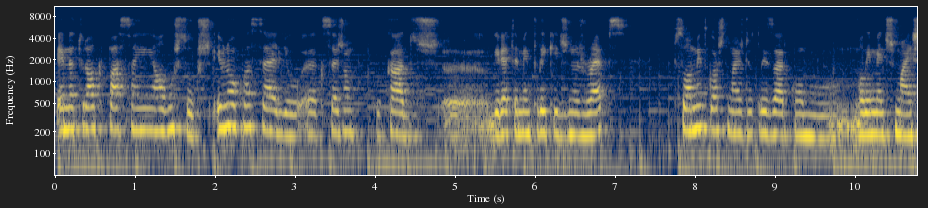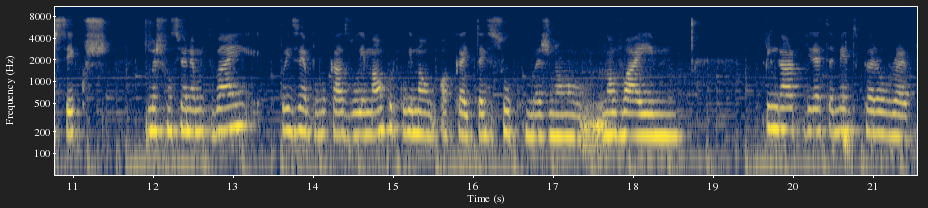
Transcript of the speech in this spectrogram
é natural que passem alguns sucos. Eu não aconselho uh, que sejam colocados uh, diretamente líquidos nos wraps, Pessoalmente gosto mais de utilizar como alimentos mais secos, mas funciona muito bem, por exemplo, no caso do limão, porque o limão, ok, tem suco, mas não, não vai hum, pingar diretamente para o wrap.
